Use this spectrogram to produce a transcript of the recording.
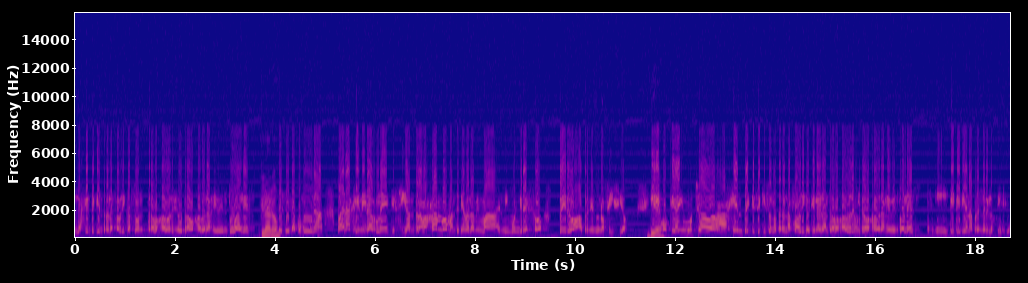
la, gente que entra a la fábrica son trabajadores o trabajadoras eventuales claro. desde la comuna para generarle que sigan trabajando, manteniendo la misma el mismo ingreso, pero aprendiendo un oficio. Y vimos que hay mucha gente que se quiso anotar en la fábrica, que no eran trabajadores ni trabajadoras eventuales y que querían aprender el oficio.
